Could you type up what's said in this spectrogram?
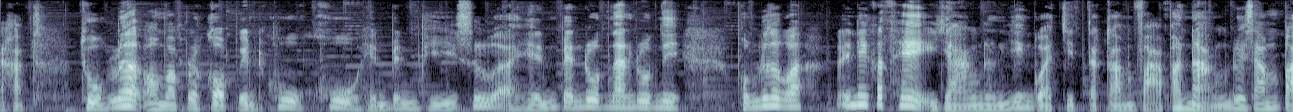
นะครับถูกเลือกเอามาประกอบเป็นคู่คู่ เห็นเป็นผีเสื้อ เห็นเป็นรูปนั่นรูปนี้ผมรู้สึกว่าไอ้นี่ก็เท่อีกอย่างหนึ่งยิ่งกว่าจิตกรรมฝาผนังด้วยซ้ำไป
